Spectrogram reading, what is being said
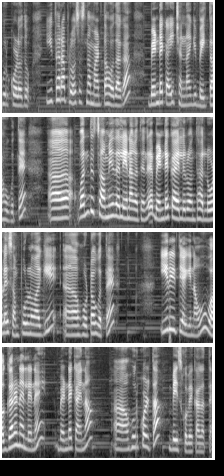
ಹುರ್ಕೊಳ್ಳೋದು. ಈ ಥರ ಪ್ರೋಸೆಸ್ನ ಮಾಡ್ತಾ ಹೋದಾಗ ಬೆಂಡೆಕಾಯಿ ಚೆನ್ನಾಗಿ ಬೇಯ್ತಾ ಹೋಗುತ್ತೆ. ಒಂದು ಸಮಯದಲ್ಲಿ ಏನಾಗುತ್ತೆ ಅಂದರೆ ಬೆಂಡೆಕಾಯಲ್ಲಿರುವಂತಹ ಲೋಳೆ ಸಂಪೂರ್ಣವಾಗಿ ಹೊಟ್ಟೋಗುತ್ತೆ ಈ ರೀತಿಯಾಗಿ ನಾವು ಒಗ್ಗರಣೆಯಲ್ಲೇ ಬೆಂಡೆಕಾಯಿನ ಹುರ್ಕೊಳ್ತಾ ಬೇಯಿಸ್ಕೋಬೇಕಾಗತ್ತೆ.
